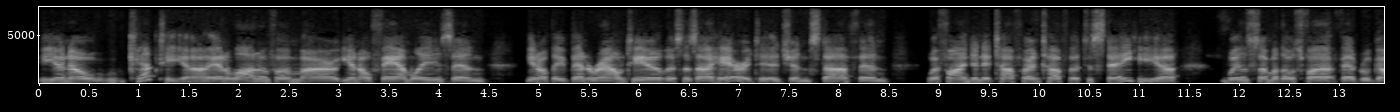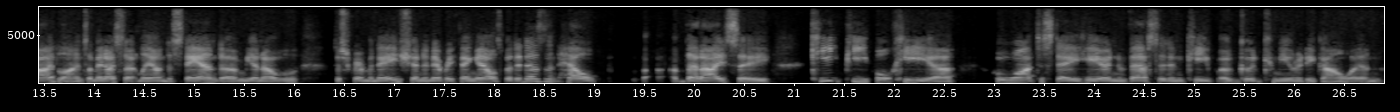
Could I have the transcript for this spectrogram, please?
you know, kept here? And a lot of them are, you know, families and, you know, they've been around here. This is our heritage and stuff. And we're finding it tougher and tougher to stay here with some of those federal guidelines. I mean, I certainly understand them, you know, discrimination and everything else, but it doesn't help that I see keep people here who want to stay here and invested and keep a good community going.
